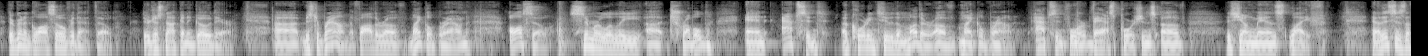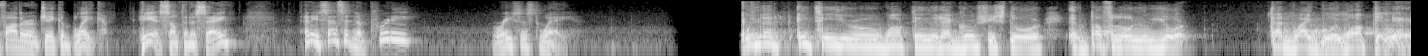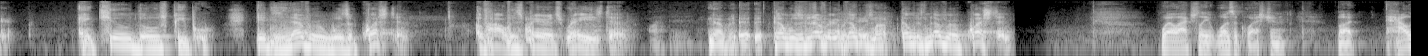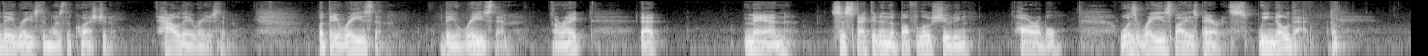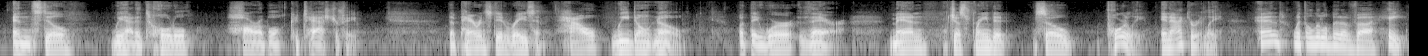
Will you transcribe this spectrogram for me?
They're going to gloss over that, though. They're just not going to go there. Uh, Mr. Brown, the father of Michael Brown, also similarly uh, troubled and absent, according to the mother of Michael Brown, absent for vast portions of this young man's life. Now, this is the father of Jacob Blake. He has something to say, and he says it in a pretty racist way. When that 18 year old walked into that grocery store in Buffalo, New York, that white boy walked in there and killed those people. It never was a question of how his parents raised him. Never. It, it, that was never that was up. that was never a question. Well, actually, it was a question, but how they raised him was the question. How they raised him. But they raised them. They raised them. All right? That man suspected in the Buffalo shooting, horrible, was raised by his parents. We know that. And still, we had a total horrible catastrophe. The parents did raise him. How? We don't know. But they were there. Man just framed it so poorly, inaccurately, and with a little bit of uh, hate,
